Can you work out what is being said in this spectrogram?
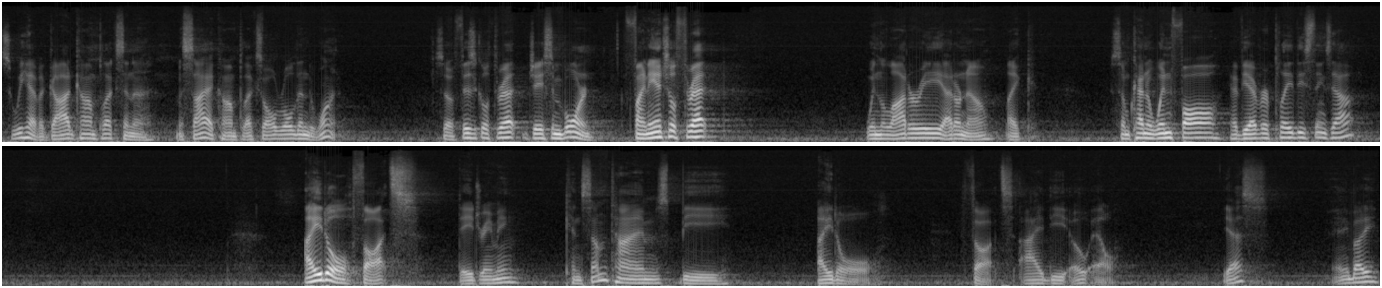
So we have a God complex and a Messiah complex all rolled into one. So, physical threat, Jason Bourne. Financial threat, win the lottery, I don't know, like some kind of windfall. Have you ever played these things out? Idle thoughts, daydreaming, can sometimes be idle thoughts. I D O L. Yes? Anybody?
